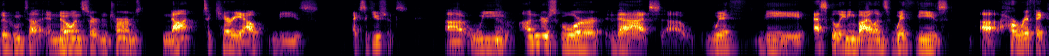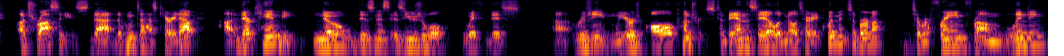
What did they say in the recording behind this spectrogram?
the junta in no uncertain terms not to carry out these executions. Uh, we underscore that uh, with the escalating violence, with these uh, horrific atrocities that the junta has carried out, uh, there can be no business as usual with this uh, regime. We urge all countries to ban the sale of military equipment to Burma, to refrain from lending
